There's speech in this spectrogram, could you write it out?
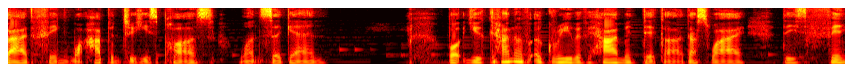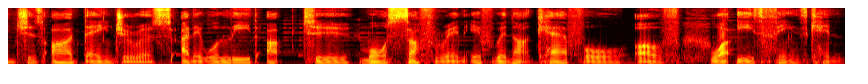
bad thing what happened to his past once again. But you kind of agree with Heimerdinger. That's why these finches are dangerous and it will lead up to more suffering if we're not careful of what these things can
